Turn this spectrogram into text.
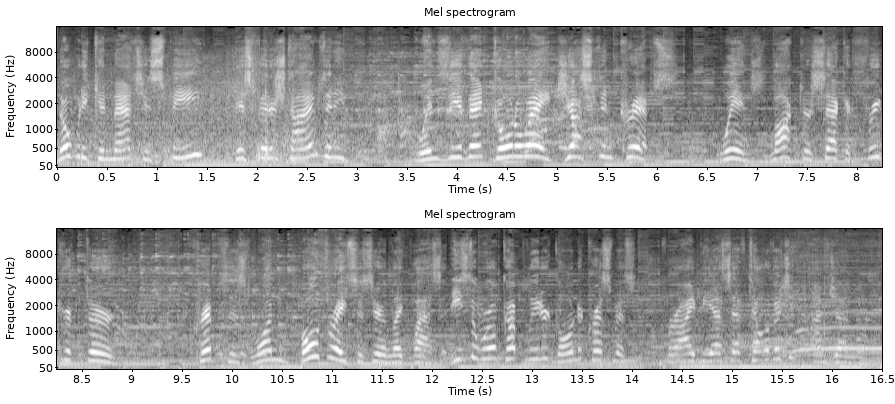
nobody can match his speed, his finish times, and he wins the event going away. Justin Kripps wins. Lochner second, Friedrich third. Kripps has won both races here in Lake Placid. He's the World Cup leader going to Christmas. For IBSF Television, I'm John Murray.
